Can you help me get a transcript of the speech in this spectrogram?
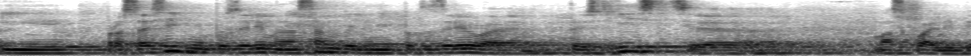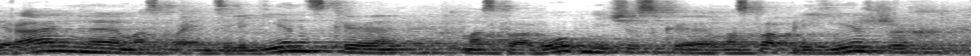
И про соседние пузыри мы на самом деле не подозреваем. То есть есть э, Москва либеральная, Москва интеллигентская, Москва гопническая, Москва приезжих — а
